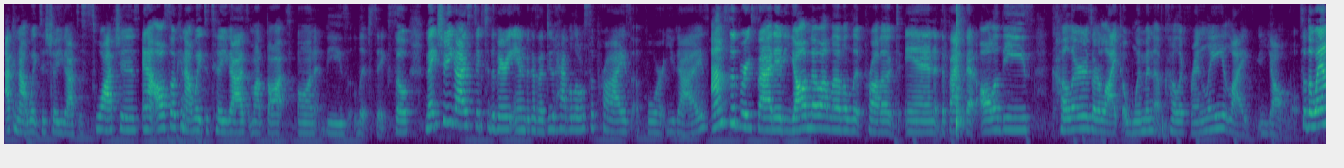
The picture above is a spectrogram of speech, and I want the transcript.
I cannot wait to show you guys the swatches. And I also cannot wait to tell you guys my thoughts on these lipsticks. So make sure you guys stick to the very end because I do have a little surprise for you guys. I'm super excited. Y'all know I love a lip product and the fact that all of these colors are like women of color friendly like y'all. So the way i'm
